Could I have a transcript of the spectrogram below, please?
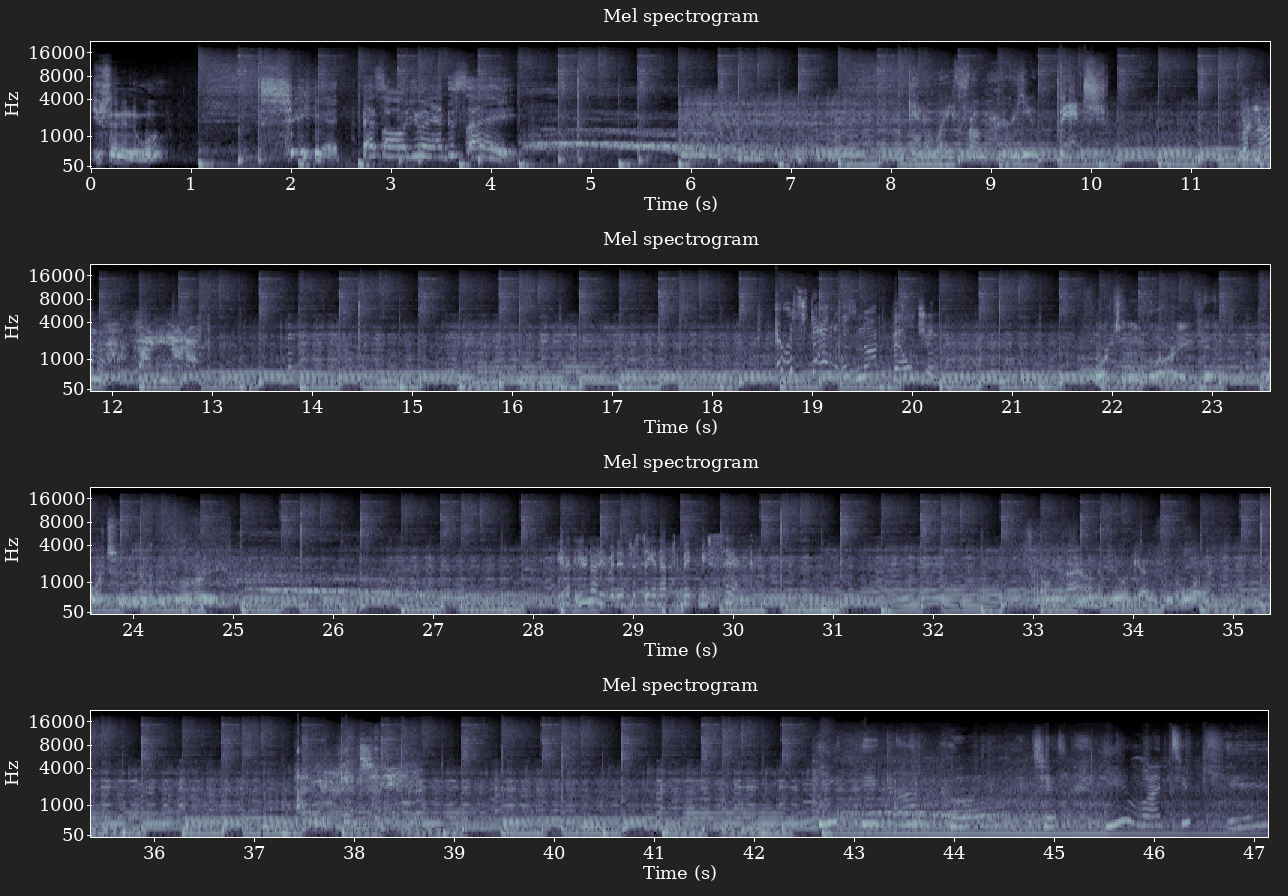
You sending the wolf? Shit, that's all you had to say. Get away from her, you bitch! Banana! Banana! Aristotle was not Belgian. Fortune and glory, kid. Fortune and glory. Not even interesting enough to make me sick. It's only an island if you look at it from the water. I'm your density. You think I'm gorgeous. You want to kiss me.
